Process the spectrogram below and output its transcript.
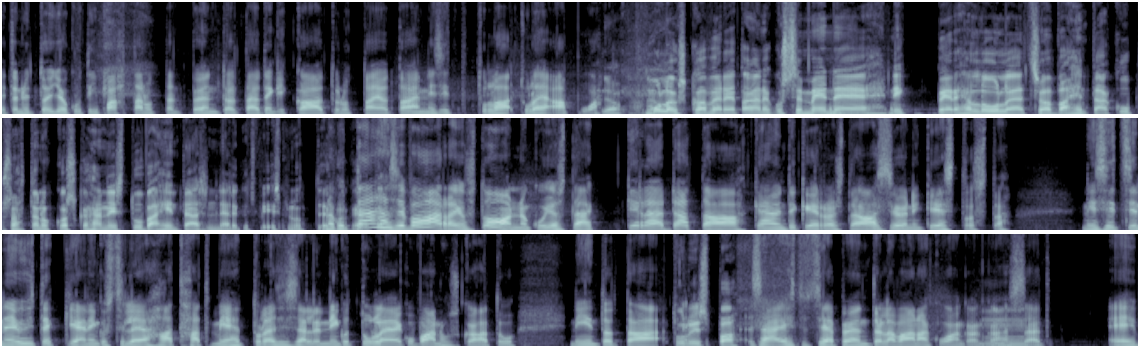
Että nyt on joku tipahtanut tältä pöntöltä tai jotenkin kaatunut tai jotain, niin sitten tula, tulee apua. Joo. Mulla on yksi kaveri, että aina kun se menee, niin perhe luulee, että se on vähintään kupsahtanut, koska hän istuu vähintään sen 45 minuuttia. No kun kerta. tämähän se vaara just on, kun jos tämä kerää dataa käyntikerroista ja asioinnin kestosta, niin sitten sinne yhtäkkiä niin silleen hat-hat miehet tulee sisälle, niin kuin tulee, kun vanhus kaatuu. Niin tota, Tulispa. sä istut siellä pöntöllä vaan Akuankan Mm. kanssa. Et ei,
